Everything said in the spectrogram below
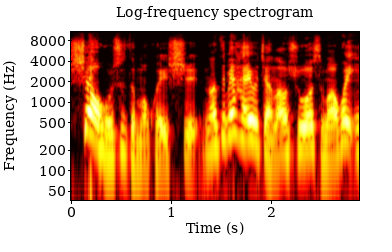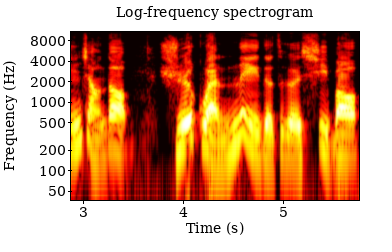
哮吼是怎么回事？那这边还有讲到说什么会影响到血管内的这个细胞，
